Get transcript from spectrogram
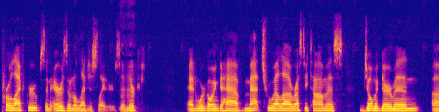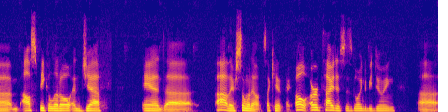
pro life groups and Arizona legislators. And they're and we're going to have Matt Trewhella, Rusty Thomas, Joe McDermott, um, I'll speak a little, and Jeff. And uh, ah, there's someone else. I can't. Oh, Herb Titus is going to be doing uh,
